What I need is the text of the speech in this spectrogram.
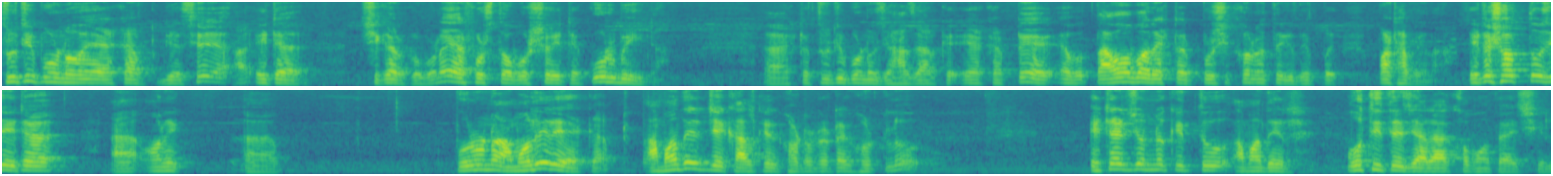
ত্রুটিপূর্ণ এয়ারক্রাফট গেছে, এটা স্বীকার করব না। এয়ারফোর্স তো অবশ্যই এটা করবেই না। একটা ত্রুটিপূর্ণ জাহাজ আর এয়ারক্রাফটে তাও আবার একটা প্রশিক্ষণের থেকে পাঠাবে না। এটা সত্য যে এটা অনেক পুরনো আমলের এয়ারক্রাফট আমাদের যে কালকের ঘটনাটা ঘটলো, এটার জন্য কিন্তু আমাদের অতীতে যারা ক্ষমতায় ছিল,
